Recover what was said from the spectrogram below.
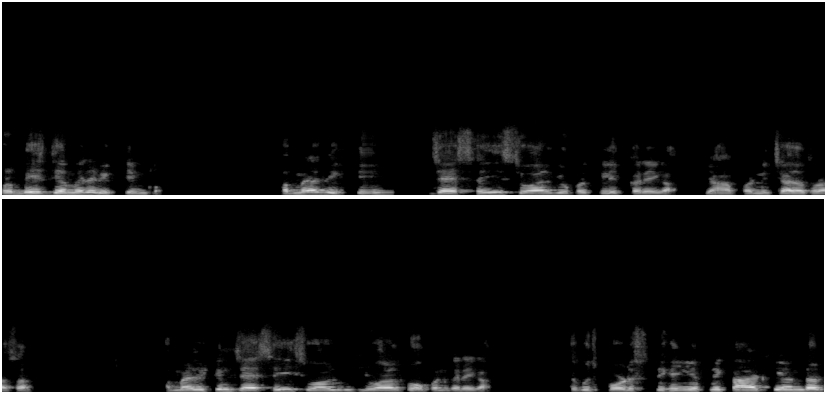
और भेज दिया मेरे विक्टिम को। अब मेरा विक्टिम जैसे ही इस यू के ऊपर क्लिक करेगा, यहाँ पर नीचे आ जाओ थोड़ा सा, अब मेरा विक्टिम जैसे ही इस यू को ओपन करेगा तो कुछ प्रोडक्ट्स दिखेंगे अपने कार्ड के अंदर।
